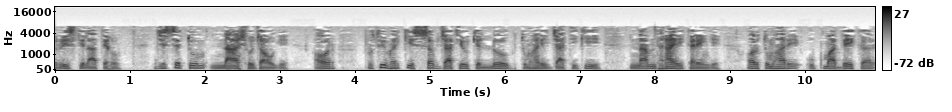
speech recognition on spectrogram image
रिस दिलाते हो, जिससे तुम नाश हो जाओगे, और पृथ्वी भर की सब जातियों के लोग तुम्हारी जाति की नामधराई करेंगे, और तुम्हारी उपमा देकर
